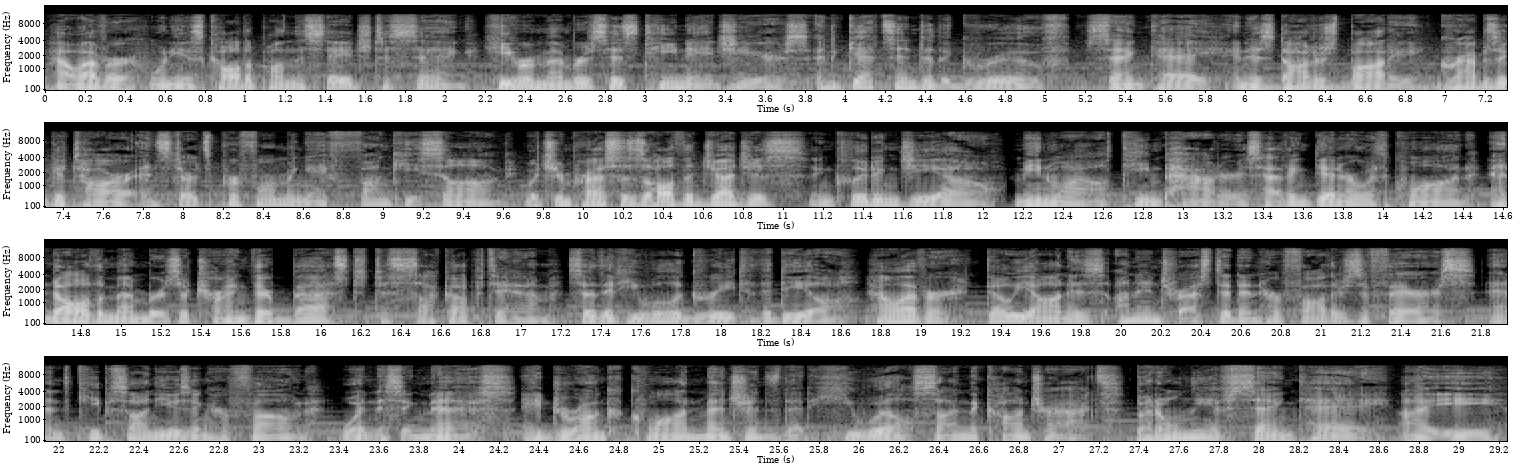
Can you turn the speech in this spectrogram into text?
However, when he is called upon the stage to sing, he remembers his teenage years and gets into the groove. Sang-tae, in his daughter's body, grabs a guitar and starts performing a funky song, which impresses all the judges, including Ji-oh. Meanwhile, Team Powder is having dinner with Kwon, and all the members are trying their best to suck up to him so that he will agree to the deal. However, Do-yeon is uninterested in her father's affairs and keeps on using her phone. Witnessing this, a drunk Kwon mentions that he will sign the contract, but only if Sang-tae, i.e.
